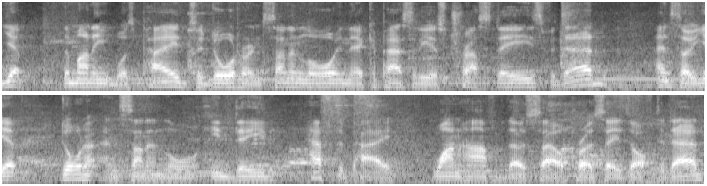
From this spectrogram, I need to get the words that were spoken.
Yep, the money was paid to daughter and son-in-law in their capacity as trustees for dad, and so yep, daughter and son-in-law indeed have to pay one half of those sale proceeds off to dad.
